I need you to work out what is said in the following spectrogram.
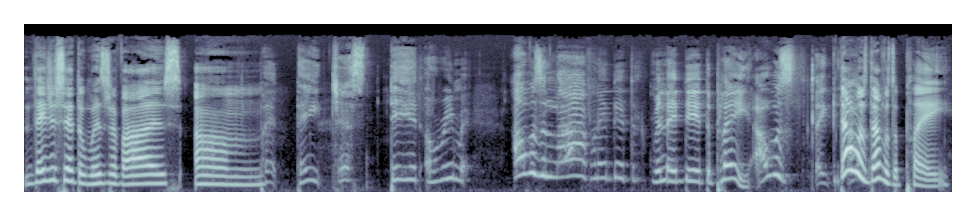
They just said the Wizard of Oz. Um, But they just did a remake. I was alive when they did the, when they did the play. I was like, that was that was a play.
